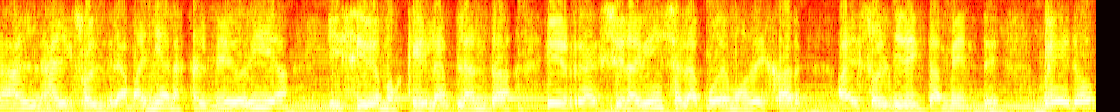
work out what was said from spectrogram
al, sol de la mañana hasta el mediodía y si vemos que la planta eh, reacciona bien ya la podemos dejar al sol directamente. Pero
